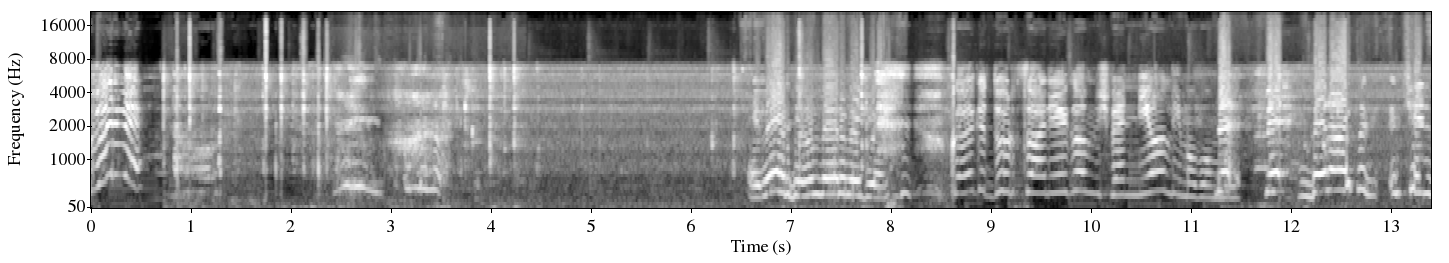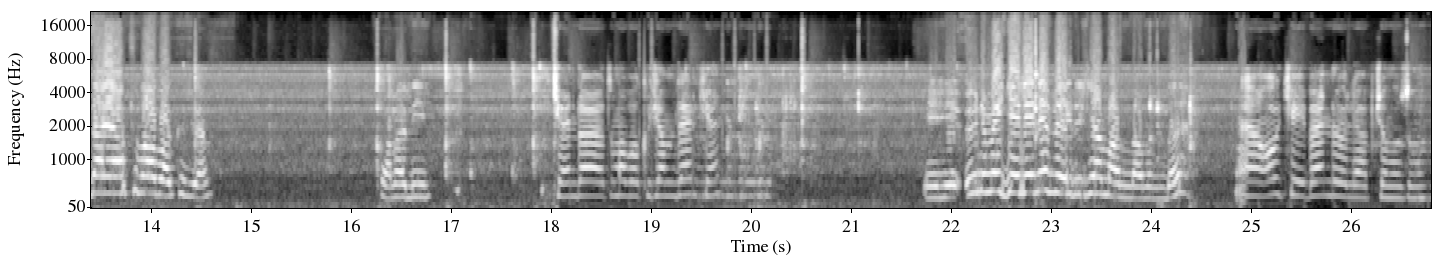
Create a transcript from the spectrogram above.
verme. E ver diyorum verme diyorum. Kanka 4 saniye kalmış. Ben niye alayım o bombayı? ben, ben, ben artık kendi hayatıma bakacağım. Sana diyeyim. Kendi hayatıma bakacağım derken. Yani önüme gelene vereceğim anlamında. Ha okey ben de öyle yapacağım o zaman.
